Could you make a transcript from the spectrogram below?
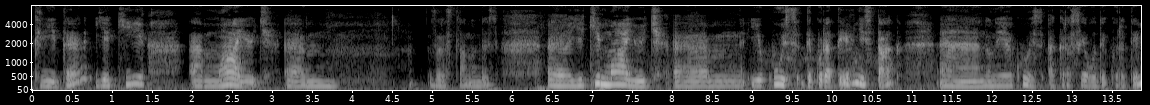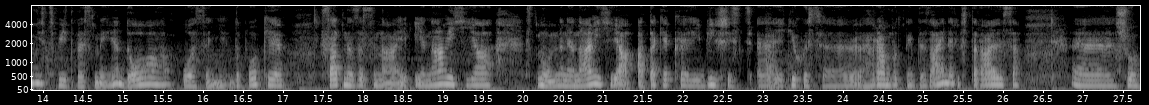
квіти, які е, мають. Зараз стану десь. е, Які мають ем, якусь декоративність, так? Е, ну не якусь, а красиву декоративність від весни до осені, допоки сад не засинає. І навіть я, ну не навіть я, а так як і більшість е, якихось е, грамотних дизайнерів стараюся, е, щоб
